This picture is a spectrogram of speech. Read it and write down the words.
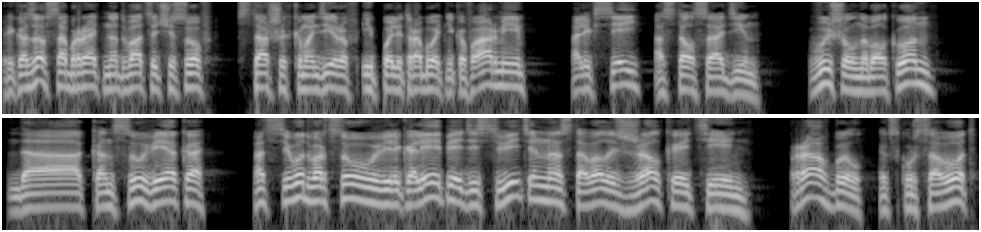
Приказав собрать на 20 часов старших командиров и политработников армии, Алексей остался один. Вышел на балкон. Да, к концу века от всего дворцового великолепия действительно оставалась жалкая тень. Прав был экскурсовод.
